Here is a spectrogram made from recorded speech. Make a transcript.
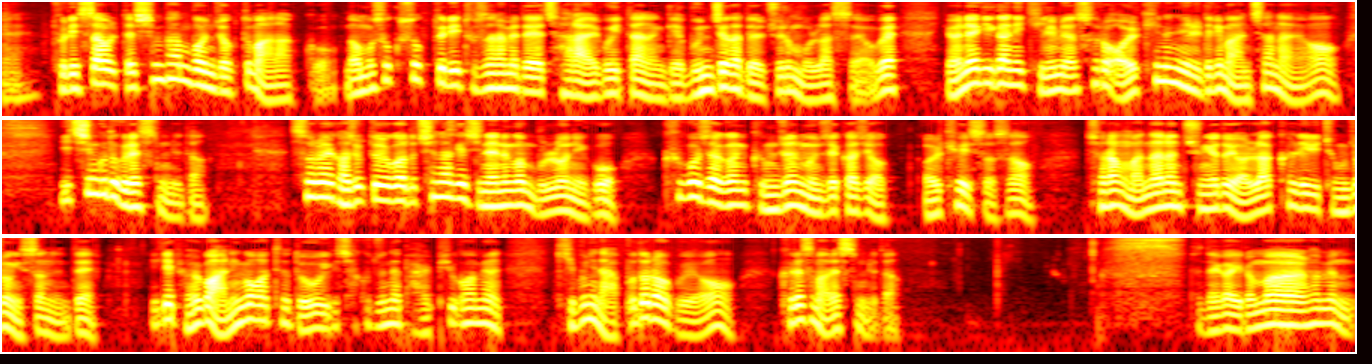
예, 둘이 싸울 때 심판 본 적도 많았고 너무 속속들이 두 사람에 대해 잘 알고 있다는 게 문제가 될 줄은 몰랐어요. 왜 연애 기간이 길면 서로 얽히는 일들이 많잖아요. 이 친구도 그랬습니다. 서로의 가족들과도 친하게 지내는 건 물론이고 크고 작은 금전 문제까지 얽- 얽혀 있어서 저랑 만나는 중에도 연락할 일이 종종 있었는데 이게 별거 아닌 것 같아도 이게 자꾸 눈에 밟히고 하면 기분이 나쁘더라고요. 그래서 말했습니다. 내가 이런 말 하면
